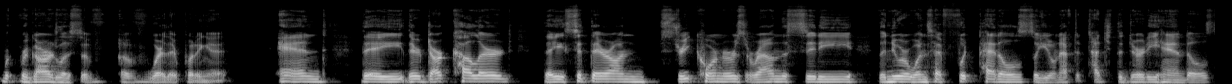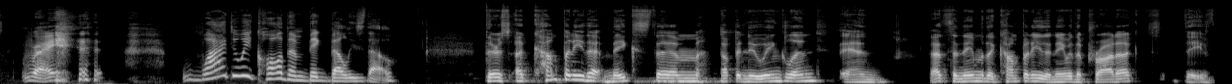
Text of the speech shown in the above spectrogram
regardless of of where they're putting it. And they they're dark colored. They sit there on street corners around the city. The newer ones have foot pedals so you don't have to touch the dirty handles. Right Why do we call them big bellies though? There's a company that makes them up in New England, and that's the name of the company, the name of the product. They've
